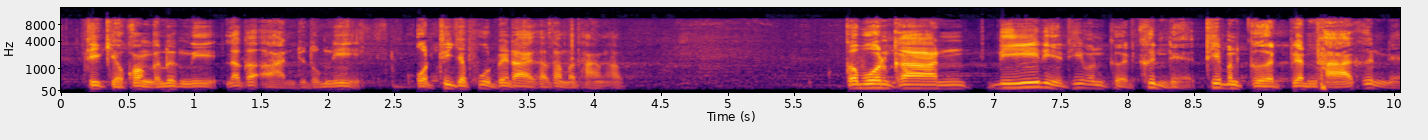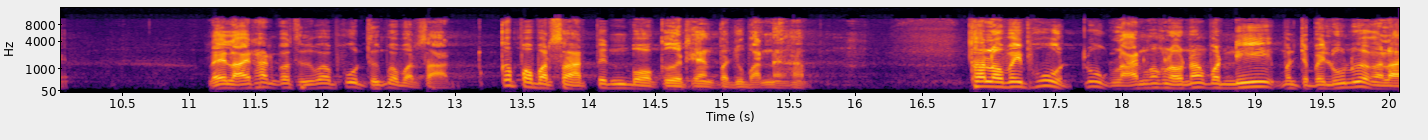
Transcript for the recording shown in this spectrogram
ๆ ที่เกี่ยวข้องกับเรื่องนี้ แล้วก็อ่านอยู่ตรงนี้ อดที่จะพูดไม่ได้ครับท่านประธานครับ กระบวนการนี้นี่ที่มันเกิดขึ้นเนี่ยที่มันเกิดเปลี่ยนหาขึ้นเนี่ยหลายๆ ท่านก็ถือว่าพูดถึงประวัติศาสตร์ ก็ประวัติศาสตร์เป็นบ่อเกิดแห่งปัจจุบันนะครับ ถ้าเราไม่พูดลูกหลานของเรานะวันนี้มันจะไปรู้เรื่องอะไร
